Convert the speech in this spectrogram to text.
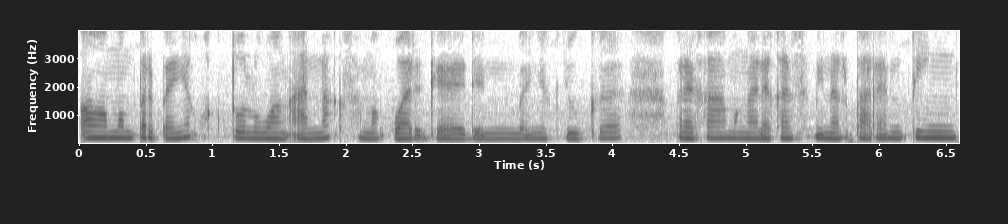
uh, memperbanyak waktu luang anak sama keluarga dan banyak juga mereka mengadakan seminar parenting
